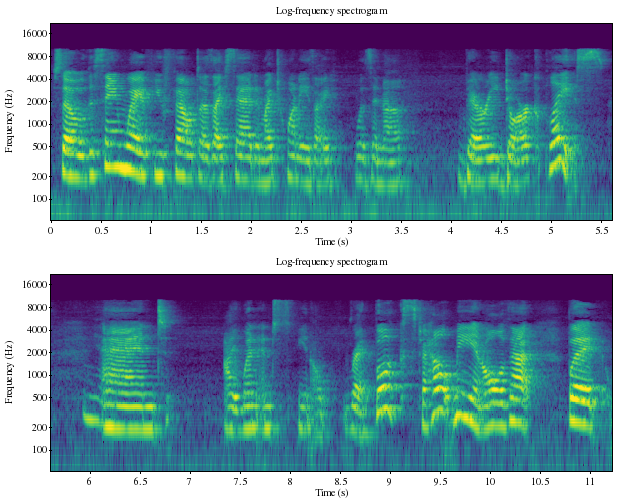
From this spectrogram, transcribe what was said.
So, the same way if you felt, as I said, in my 20s, I was in a very dark place. Yeah. And I went and, you know, read books to help me and all of that. But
